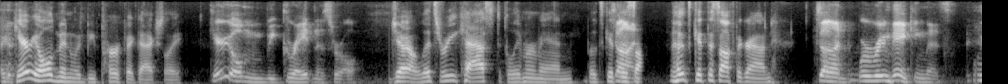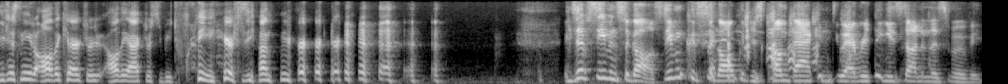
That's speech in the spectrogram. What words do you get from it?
A Gary Oldman would be perfect, actually. Gary Oldman would be great in this role. Joe, let's recast Glimmerman. Let's get this off, let's get this off the ground. Done. We're remaking this. We just need all the characters, all the actors to be 20 years younger. Except Steven Seagal. Steven Seagal could just come back and do everything he's done in this movie.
